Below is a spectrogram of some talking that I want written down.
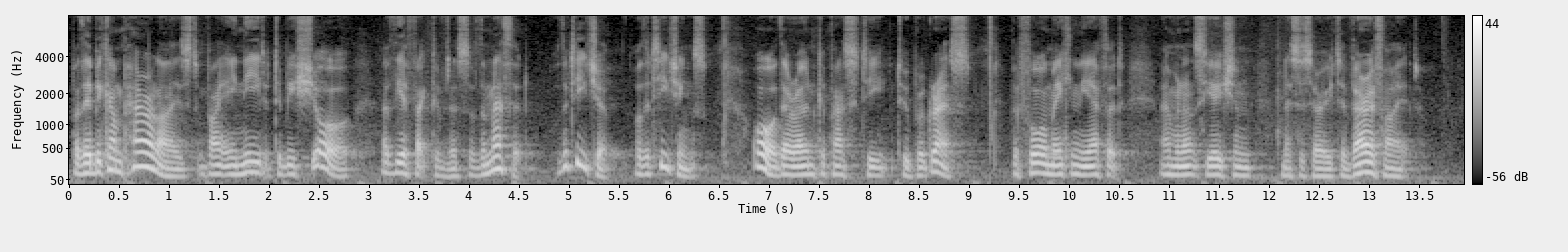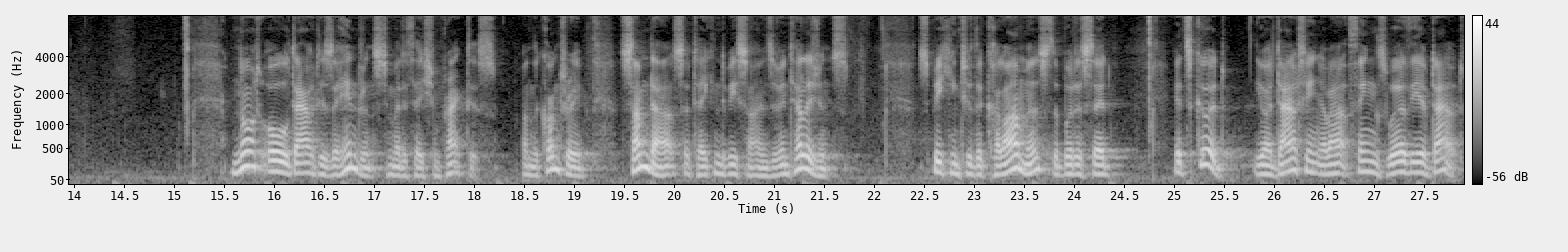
but they become paralyzed by a need to be sure of the effectiveness of the method, or the teacher, or the teachings, or their own capacity to progress, before making the effort and renunciation necessary to verify it. Not all doubt is a hindrance to meditation practice. On the contrary, some doubts are taken to be signs of intelligence. Speaking to the Kalamas, the Buddha said, It's good, you are doubting about things worthy of doubt.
